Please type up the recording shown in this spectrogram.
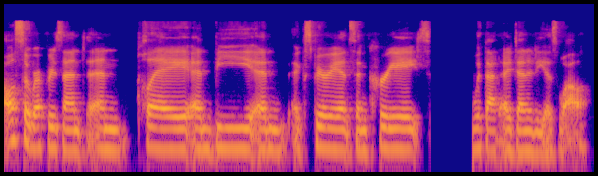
also represent and play and be and experience and create with that identity as well.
